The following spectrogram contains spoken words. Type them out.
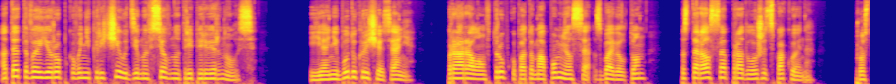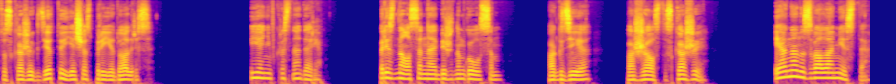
От этого ее робкого «не кричи» у Димы все внутри перевернулось. «Я не буду кричать, Аня». Проорал он в трубку, потом опомнился, сбавил тон, постарался продолжить спокойно. «Просто скажи, где ты, я сейчас приеду, адрес». «Я не в Краснодаре», — признался она обиженным голосом. «А где?» Пожалуйста, скажи». И она назвала место.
